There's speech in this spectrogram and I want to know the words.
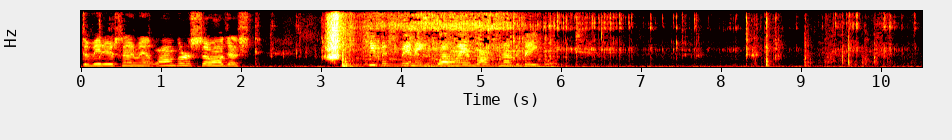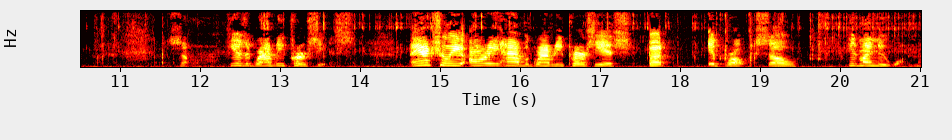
the video seven minutes longer, so I'll just keep it spinning while I unbox another Beyblade. So, here's a Gravity Perseus. I actually already have a Gravity Perseus, but it broke, so here's my new one.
